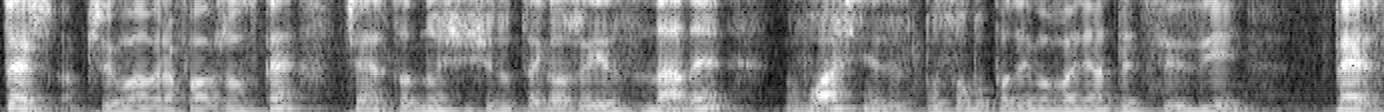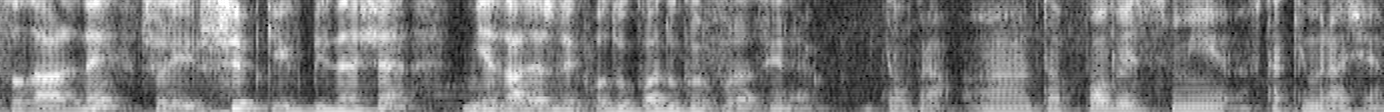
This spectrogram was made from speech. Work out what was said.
też przywołam Rafała Brzoskę, często odnosi się do tego, że jest znany właśnie ze sposobu podejmowania decyzji personalnych, czyli szybkich w biznesie, niezależnych od układu korporacyjnego. Dobra, e, to powiedz mi w takim razie,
